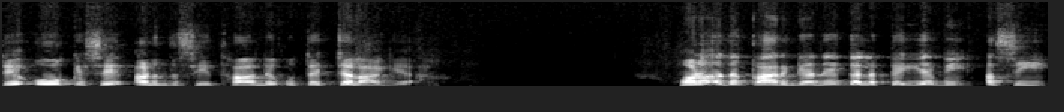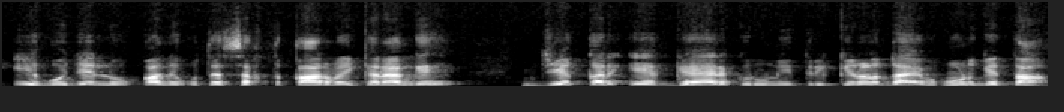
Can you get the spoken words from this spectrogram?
ਤੇ ਉਹ ਕਿਸੇ ਅਣਦਸੀ ਥਾਂ ਦੇ ਉੱਤੇ ਚਲਾ ਗਿਆ। ਹੁਣ ਅਧਿਕਾਰੀਆਂ ਨੇ ਗੱਲ ਕਹੀ ਹੈ ਵੀ ਅਸੀਂ ਇਹੋ ਜਿਹੇ ਲੋਕਾਂ ਦੇ ਉੱਤੇ ਸਖਤ ਕਾਰਵਾਈ ਕਰਾਂਗੇ, ਜੇਕਰ ਇਹ ਗੈਰ ਕਾਨੂੰਨੀ ਤਰੀਕੇ ਨਾਲ ਗਾਇਬ ਹੋਣਗੇ ਤਾਂ।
